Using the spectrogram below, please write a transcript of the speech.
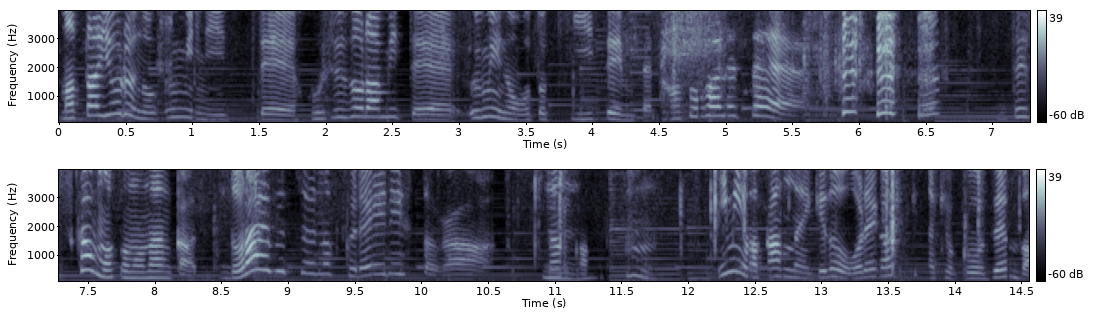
また夜の海に行って星空見て海の音聞いてみたいな。黄昏れて。でしかもそのなんかドライブ中のプレイリストがなんか、うん意味わかんないけど俺が好きな曲を全部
